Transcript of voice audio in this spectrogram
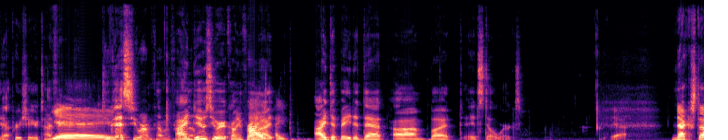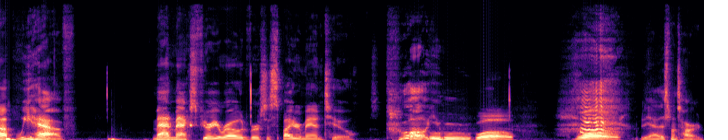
I Yeah. appreciate your time. Yay! Do you guys see where I'm coming from? I though? do see where you're coming from. I, I, I I debated that, um, but it still works. Yeah. Next up, we have Mad Max Fury Road versus Spider Man 2. Whoa, you Ooh, whoa. Whoa. Yeah, this one's hard.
